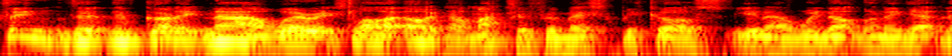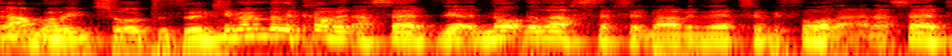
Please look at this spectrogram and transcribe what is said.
think that they've got it now where it's like, oh, it don't matter if we miss because, you know, we're not going to get the hammering sort of thing. Do you remember the comment I said? Not the last episode, it might have been the episode before that, and I said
